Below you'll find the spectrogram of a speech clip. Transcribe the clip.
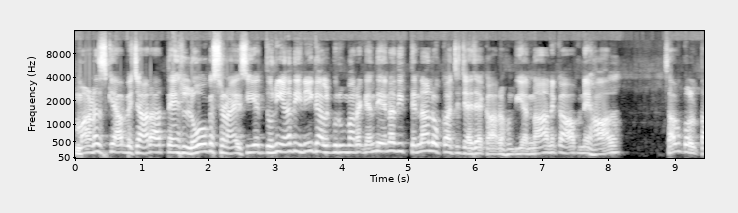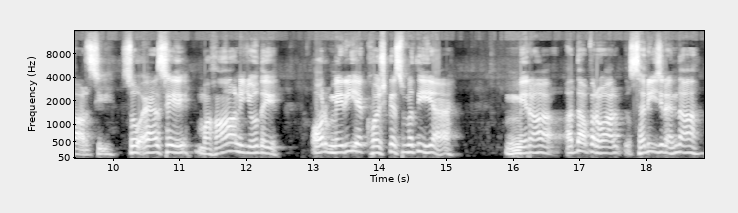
ਮਾਨਸ ਕਿਆ ਵਿਚਾਰਾ ਤੇ ਲੋਕ ਸੁਣਾਏ ਸੀ, ਇਹ ਦੁਨੀਆ ਦੀ ਨਹੀਂ ਗੱਲ ਗੁਰੂ ਮਹਾਰਾਜ ਕਹਿੰਦੇ, ਇਹਨਾਂ ਦੀ ਤਿੰਨਾਂ ਲੋਕਾਂ 'ਚ ਜੈ ਜੈਕਾਰ ਹੁੰਦੀ ਹੈ ਨਾਨਕ ਆਪ ਨੇ ਹਾਲ ਸਭ ਕੋਲ ਤਾਰ ਸੀ। ਸੋ ਐਸੇ ਮਹਾਨ ਯੋਧੇ, ਔਰ ਮੇਰੀ ਇਹ ਖੁਸ਼ਕਿਸਮਤੀ ਹੈ, ਮੇਰਾ ਅੱਧਾ ਪਰਿਵਾਰ ਸਰੀ 'ਚ ਰਹਿੰਦਾ,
